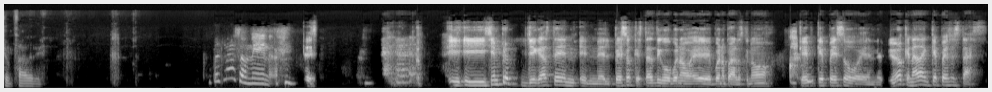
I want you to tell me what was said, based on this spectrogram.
Qué padre. Pues más o menos. Y, siempre llegaste en, el peso que estás, digo, bueno, eh, bueno, para los que no, ¿qué, qué peso en el, primero que nada, ¿en qué peso estás?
